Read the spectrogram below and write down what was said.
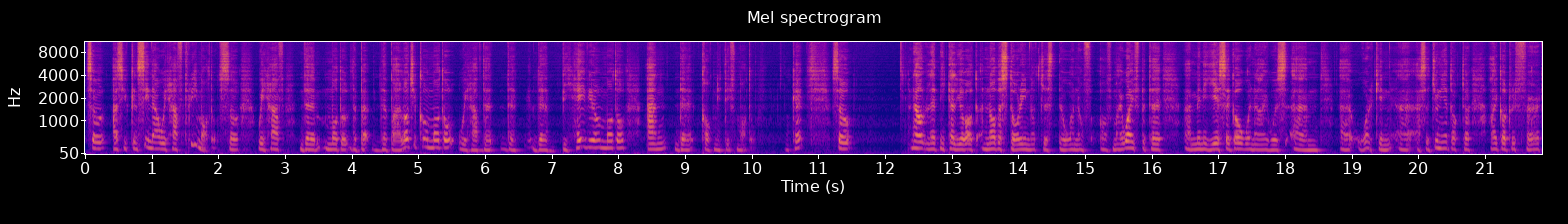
So as you can see now we have three models. So we have the model, the, the biological model, we have the, the, the behavioral model and the cognitive model. Okay, so now let me tell you about another story, not just the one of, of my wife, but uh, uh, many years ago when I was um, uh, working uh, as a junior doctor, I got referred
